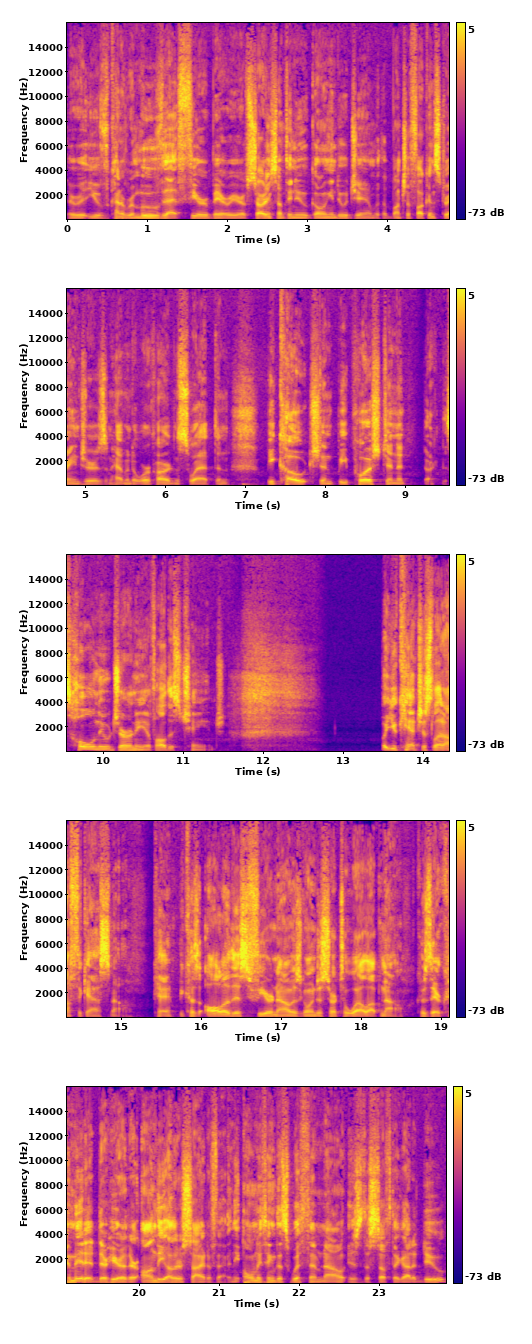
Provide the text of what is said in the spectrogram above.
there, you've kind of removed that fear barrier of starting something new, going into a gym with a bunch of fucking strangers and having to work hard and sweat and be coached and be pushed and it, this whole new journey of all this change. But you can't just let off the gas now, okay? Because all of this fear now is going to start to well up now because they're committed, they're here, they're on the other side of that. And the only thing that's with them now is the stuff they got to do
